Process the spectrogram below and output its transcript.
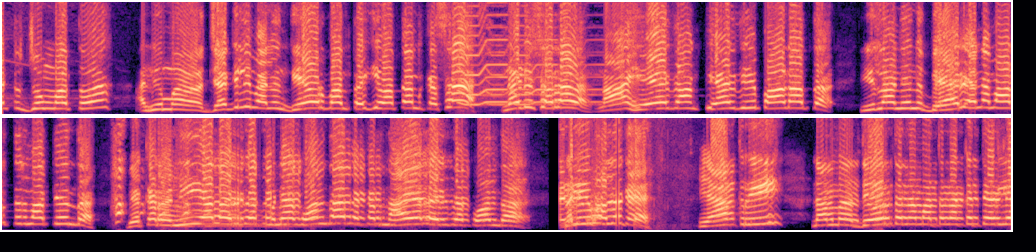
ಎಷ್ಟು ಜುಮ್ ಮತ್ತು ನಿಮ್ಮ ಜಗಲಿ ಮೇಲಿನ ದೇವ್ರ ಬಂದ್ ತೆಗಿವತ್ತನ್ ಕಸ. ನಡಿ ಸರ ನಾ ಹೇಳ್ದಂಗ್ ಕೇಳ್ದಿ ಪಾಡಾತ ಇಲ್ಲ ನಿನ್ನ ಬೇರೆನ ಮಾಡ್ತೀನಿ ಮತ್ತಿಂದ. ಬೇಕಾರ ನೀ ಯಾರ ಇರ್ಬೇಕು ಮನ್ಯಾಗ ಒಂದ ಬೇಕಾರ ನಾ ಯಾರ ಇರ್ಬೇಕು ಒಂದ. ನಡಿ ಹೊಲಕ್ಕೆ ಯಾಕ್ರಿ? ನಮ್ಮ ದೇವ್ರತನ ಮಾತಾಡಕತ್ತಿರ್ಲ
